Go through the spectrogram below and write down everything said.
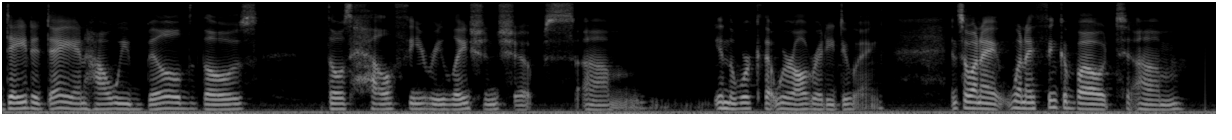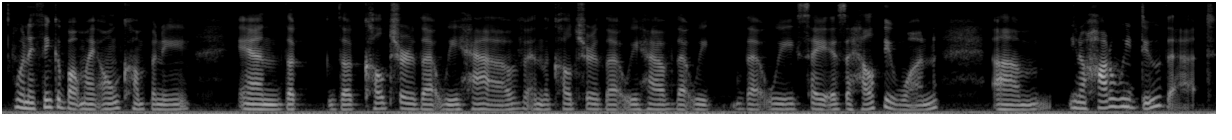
day to day and how we build those those healthy relationships um, in the work that we're already doing. And so when I when I think about um, when I think about my own company and the the culture that we have and the culture that we have that we that we say is a healthy one um, you know how do we do that?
